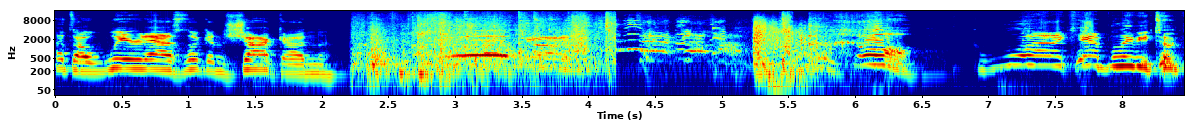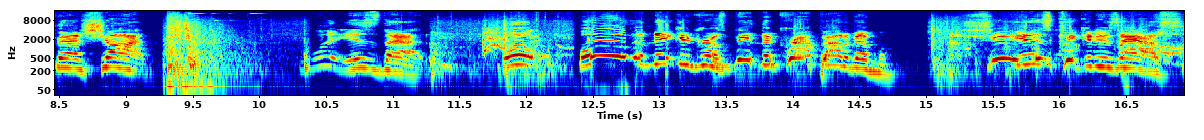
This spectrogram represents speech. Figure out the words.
that's a weird ass looking shotgun. Oh god. Oh, what? I can't believe he took that shot. What is that? Whoa! Oh, the naked girl's beating the crap out of him. She is kicking his ass.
